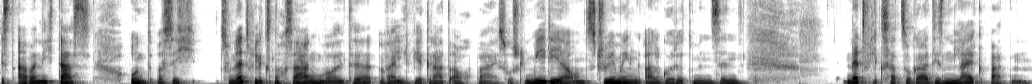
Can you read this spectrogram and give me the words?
ist aber nicht das. Und was ich zu Netflix noch sagen wollte, weil wir gerade auch bei Social Media und Streaming-Algorithmen sind, Netflix hat sogar diesen Like-Button.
